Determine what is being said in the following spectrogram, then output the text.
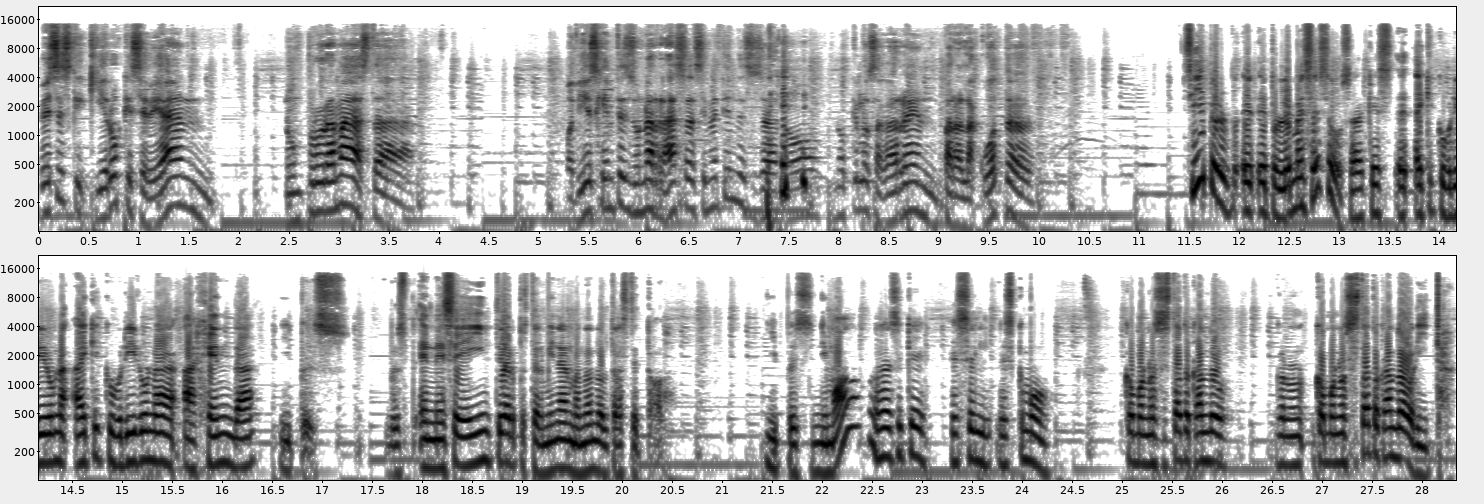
veces que quiero que se vean en un programa hasta como 10 gentes de una raza, ¿sí me entiendes? O sea, no, no que los agarren para la cuota. Sí, pero el, el problema es eso, o sea, que es, eh, hay que cubrir una, hay que cubrir una agenda y pues, pues, en ese inter pues terminan mandando al traste todo. Y pues ni modo, o sea, así que es el, es como, como nos está tocando, como, como nos está tocando ahorita.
